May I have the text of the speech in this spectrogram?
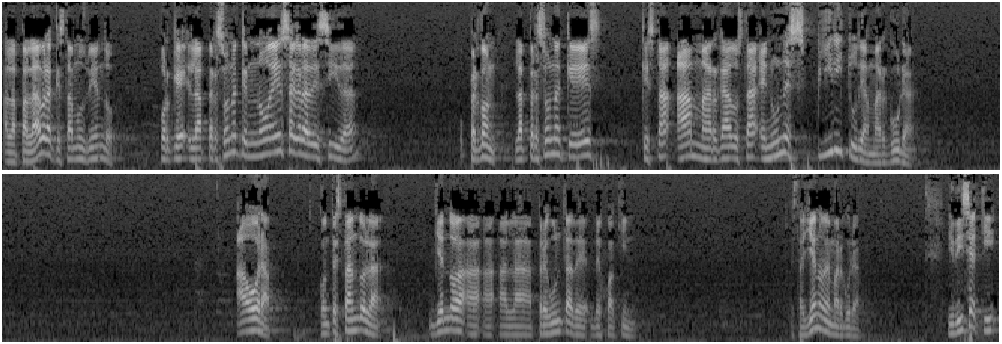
a la palabra que estamos viendo. Porque la persona que no es agradecida, perdón, la persona que es que está amargado, está en un espíritu de amargura. Ahora, contestándola, yendo a, la pregunta de Joaquín, está lleno de amargura. Y dice aquí,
